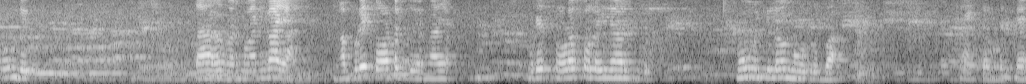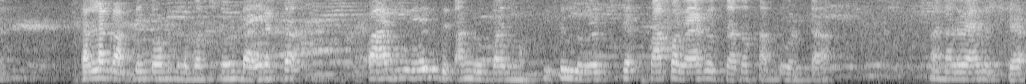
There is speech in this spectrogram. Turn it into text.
பூண்டு. வெங்காயம். அப்படியே தோட்டத்து வெங்காயம். அப்படியே சொல சொலையாக இருக்குது. மூணு கிலோ நூறுரூபா வாங்கிட்டு வந்துருக்கேன் கடலக்காய் அப்படியே தோட்டத்தில் பறிச்சிட்டு டைரெக்டாக பாதி வேகுது. அங்கே பாருங்க விசிலில் வச்சுட்டேன் பாப்பா வேக வச்சா தான் சாப்பிட்டு வந்துட்டா அதனால் வேக வச்சுட்டேன்.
